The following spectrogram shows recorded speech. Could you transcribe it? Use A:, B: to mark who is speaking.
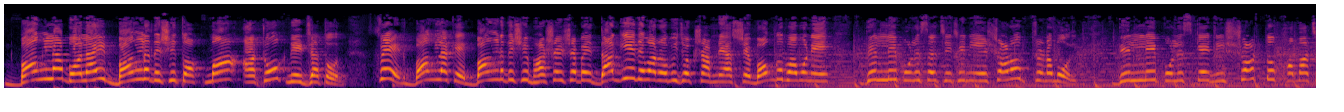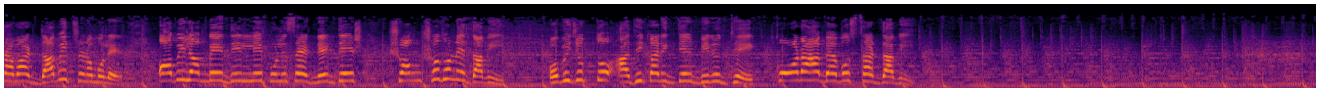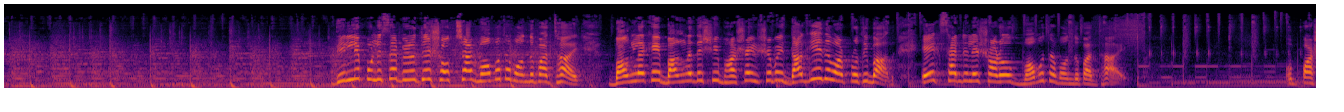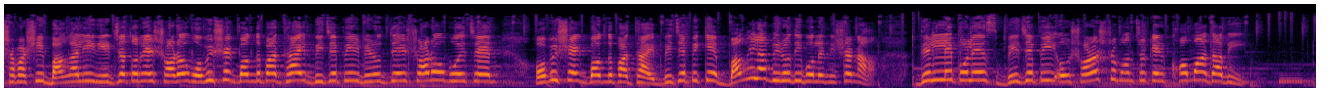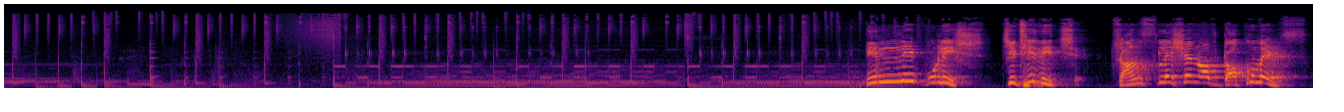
A: বাংলা বলাই বাংলাদেশি তকমা, আটক, নির্যাতন। ফের বাংলাকে বাংলাদেশি ভাষা হিসাবে দাগিয়ে দেওয়ার অভিযোগ সামনে আসছে বঙ্গভবনে। দিল্লি পুলিশের চিঠি নিয়ে সরব তৃণমূল। দিল্লি পুলিশকে নিঃশর্ত ক্ষমা চাওয়ার দাবি তৃণমূলের। অবিলম্বে দিল্লি পুলিশের নির্দেশ সংশোধনের দাবি। অভিযুক্ত আধিকারিকদের বিরুদ্ধে কড়া ব্যবস্থার দাবি। দিল্লি পুলিশের বিরুদ্ধে সোচ্চার মমতা বন্দ্যোপাধ্যায়। বাংলাকে বাংলাদেশি ভাষা হিসেবে দাগিয়ে দেওয়ার প্রতিবাদ এক্স হ্যান্ডেলের সরব মমতা বন্দ্যোপাধ্যায়। পাশাপাশি বাঙালি নির্যাতনের সরব অভিষেক বন্দ্যোপাধ্যায় বিজেপির বিরুদ্ধে সরব হয়েছেন অভিষেক বন্দ্যোপাধ্যায়। বিজেপিকে বাংলা বিরোধী বলে নিশানা। দিল্লি পুলিশ, বিজেপি ও স্বরাষ্ট্র মন্ত্রকের ক্ষমা দাবি।
B: দিল্লি পুলিশ চিঠি দিচ্ছে। Translation of documents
